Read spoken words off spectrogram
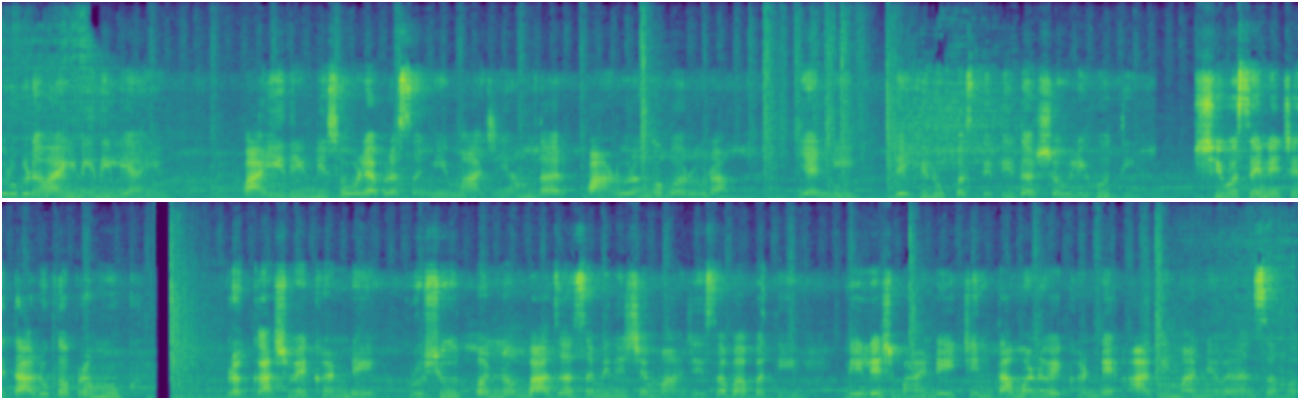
रुग्णवाहिनी दिली आहे. पायी दिंडी सोहळ्याप्रसंगी माजी आमदार पांडुरंग बरोरा यांनी देखील उपस्थिती दर्शवली होती. शिवसेनेचे तालुका प्रमुख प्रकाश वेखंडे कृषी उत्पन्न बाजार समितीचे माजी सभापती निलेश भांडे चिंतामण वेखंडे आदी मान्यवरांसह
